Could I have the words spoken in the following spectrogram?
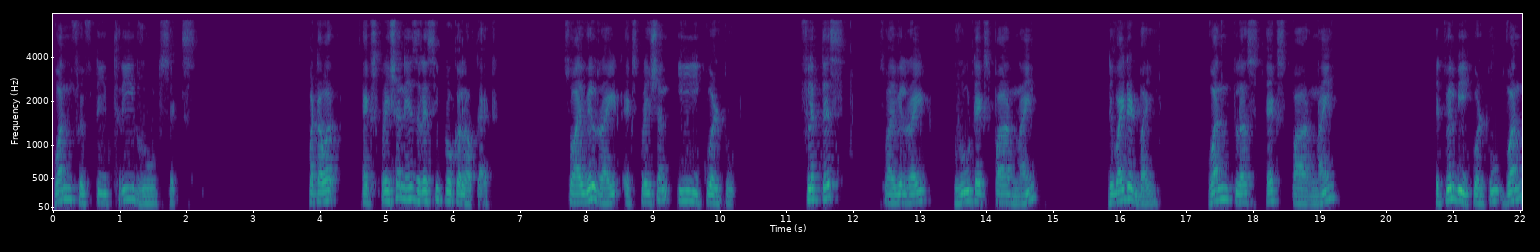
153 root 6. But our expression is reciprocal of that. So I will write expression E equal to flip this. So I will write root x power 9 divided by 1 plus x power 9 it will be equal to 1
